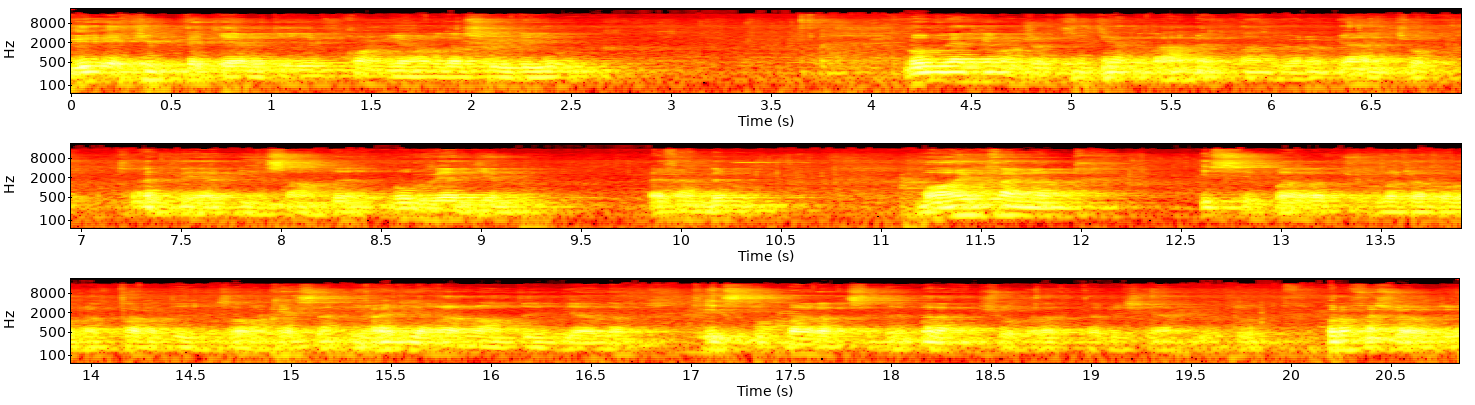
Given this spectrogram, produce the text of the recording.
Bir ekiple geldi, Konya'mı da söyleyeyim. Nur Vergin Hoca kendini rahmetle anıyorum. Yani çok saygıdeğer bir insandı. Nur Vergin, efendim, Mahir Kaynak istihbaratçı olacak olarak tanıdığımız ama kendisinden hayli yararlandığım bir adam. İstihbaratçılığı bırakmış olarak tabii şey yapıyordu. Profesördü.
